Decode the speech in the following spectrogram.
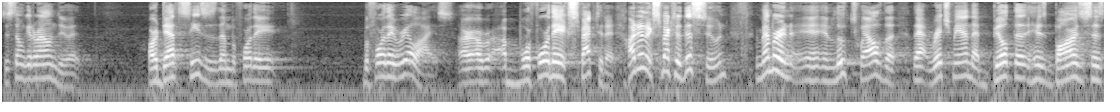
Just don't get around to it. Or death seizes them before they before they realize, or, or, or, before they expected it. I didn't expect it this soon. Remember in, in Luke 12, the, that rich man that built the, his barns, says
